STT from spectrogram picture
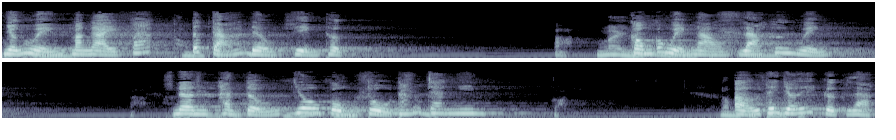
những nguyện mà ngài phát, tất cả đều thiện thực. Không có nguyện nào là hư nguyện. Nên thành tựu vô cùng thù thắng trang nghiêm ở thế giới cực lạc.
